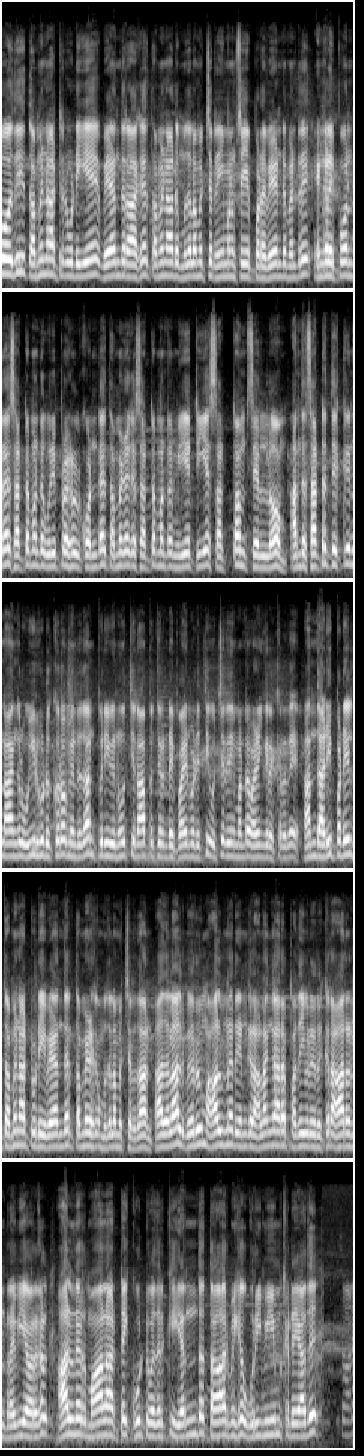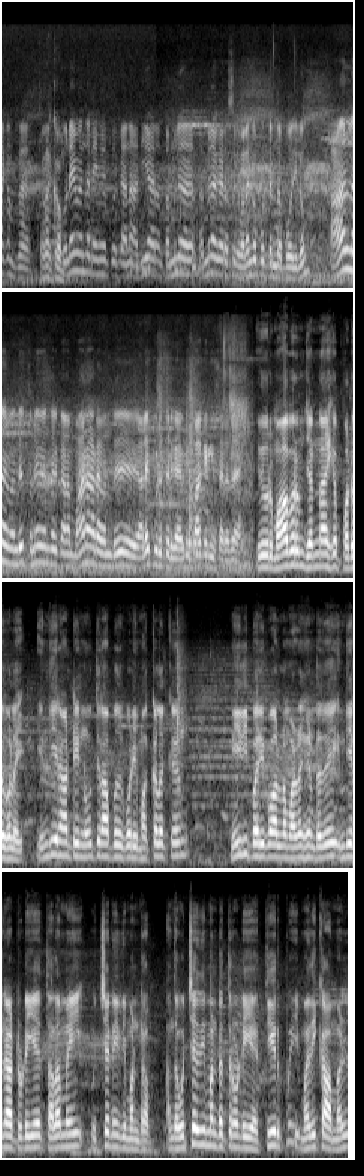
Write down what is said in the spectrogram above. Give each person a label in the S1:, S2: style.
S1: இப்போது தமிழ்நாட்டினுடைய வேந்தராக தமிழ்நாடு முதலமைச்சர் நியமனம் செய்யப்பட வேண்டும் என்று எங்களை போன்ற சட்டமன்ற உறுப்பினர்கள் கொண்ட தமிழக சட்டமன்றம் இயற்றிய சட்டம் செல்லும். அந்த சட்டத்துக்கு நாங்கள் உயிர் கொடுக்கிறோம் என்றுதான் பிரிவு நூத்தி நாற்பத்தி ரெண்டை பயன்படுத்தி உச்சநீதிமன்றம் வழங்கியிருக்கிறது. அந்த அடிப்படையில் தமிழ்நாட்டுடைய வேந்தர் தமிழக முதலமைச்சர் தான். அதனால் வெறும் ஆளுநர் என்கிற அலங்கார பதவியில் இருக்கிற ஆர் என் ரவி அவர்கள் ஆளுநர் மாநாட்டை கூட்டுவதற்கு எந்த தார்மீக உரிமையும் கிடையாது.
S2: சார், வணக்கம். துணைவேந்தர் நியமிப்புக்கான அதிகாரம் தமிழக தமிழக அரசுக்கு வழங்கப்பட்டிருந்த போதிலும் ஆளுநர் வந்து துணைவேந்தருக்கான மாநாடை வந்து அழைப்பு விடுத்திருக்காரு. எப்படி பார்க்குறீங்க சார் அதை?
S1: இது ஒரு மாபெரும் ஜனநாயக படுகொலை. இந்திய நாட்டின் நூற்றி நாற்பது கோடி மக்களுக்கு நீதி பரிபாலனம் வழங்குகின்றது இந்திய நாட்டுடைய தலைமை உச்சநீதிமன்றம். அந்த உச்சநீதிமன்றத்தினுடைய தீர்ப்பை மதிக்காமல்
